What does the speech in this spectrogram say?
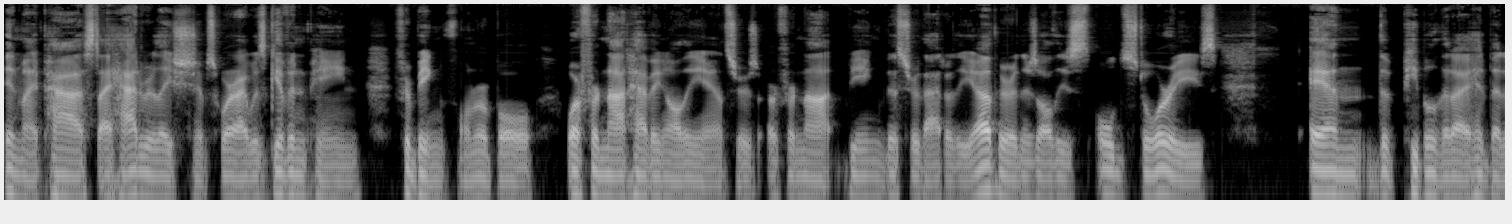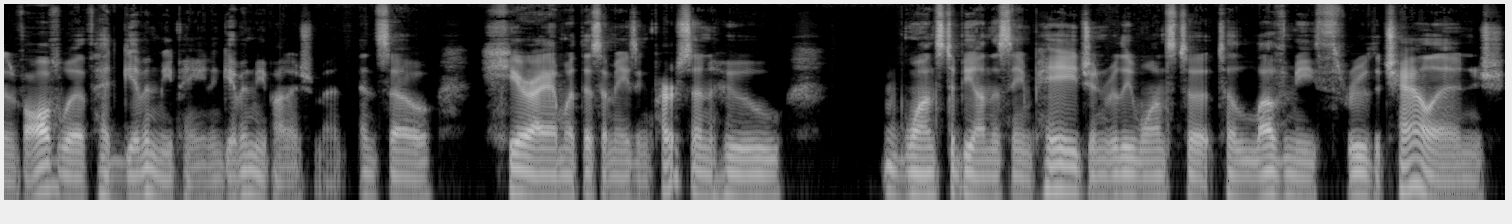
in my past i had relationships where i was given pain for being vulnerable or for not having all the answers or for not being this or that or the other and there's all these old stories and the people that i had been involved with had given me pain and given me punishment and so here i am with this amazing person who wants to be on the same page and really wants to to love me through the challenge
